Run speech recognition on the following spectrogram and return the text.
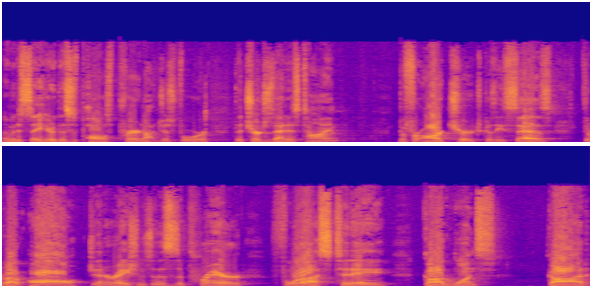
Let me just say here this is Paul's prayer, not just for the churches at his time, but for our church, because he says, throughout all generations. So this is a prayer for us today. God wants God,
